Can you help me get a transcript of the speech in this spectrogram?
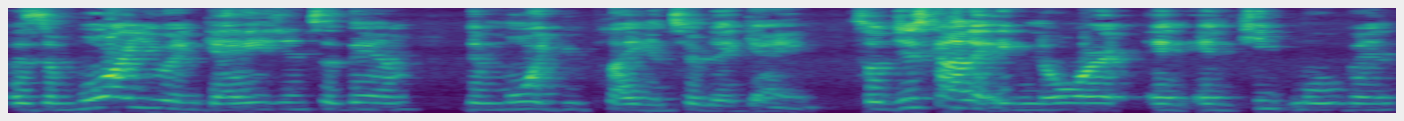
Because the more you engage into them, the more you play into their game. So just kind of ignore it and, and keep moving.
